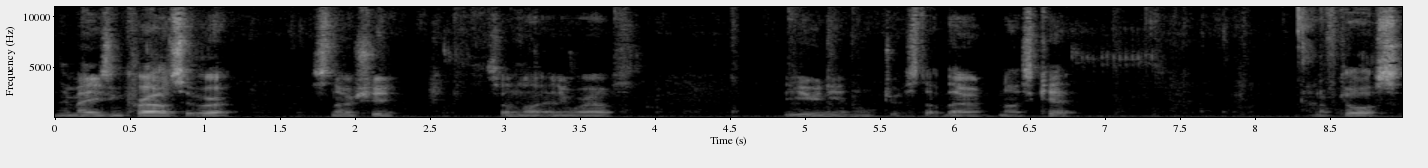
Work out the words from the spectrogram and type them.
The amazing crowds that were at Snowshoe. It's unlike anywhere else. The Union all dressed up there. Nice kit. And of course,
